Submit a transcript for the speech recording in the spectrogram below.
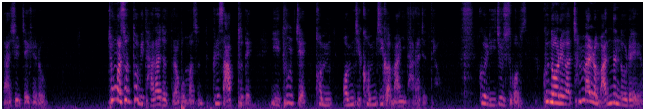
나 실제 괴로움. 정말 손톱이 달아졌더라고 엄마 손톱. 그래서 아프대. 이 둘째 검, 엄지 검지가 많이 달아졌더라고. 그걸 잊을 수가 없어요. 그 노래가 참말로 맞는 노래예요.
